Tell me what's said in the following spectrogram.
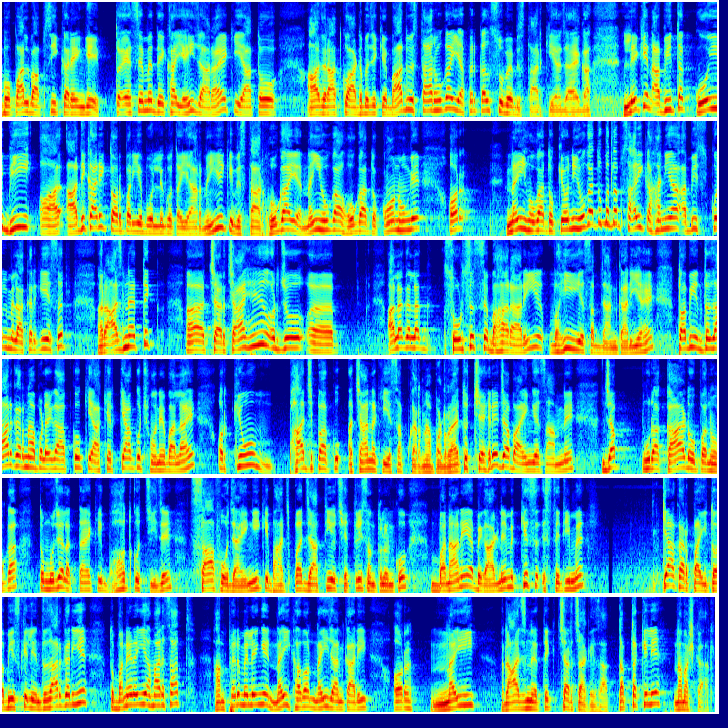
भोपाल वापसी करेंगे। तो ऐसे में देखा यही जा रहा है कि या तो आज रात को आठ बजे के बाद विस्तार होगा या फिर कल सुबह विस्तार किया जाएगा। लेकिन अभी तक कोई भी आधिकारिक तौर पर यह बोलने को तैयार नहीं है कि विस्तार होगा या नहीं होगा होगा तो कौन होंगे और नहीं होगा तो क्यों नहीं होगा? तो मतलब सारी कहानियाँ अभी कुल मिलाकर के ये सिर्फ़ राजनीतिक चर्चाएँ हैं और जो अलग अलग सोर्सेज से बाहर आ रही है, वही ये सब जानकारियाँ हैं। तो अभी इंतज़ार करना पड़ेगा आपको कि आखिर क्या कुछ होने वाला है और क्यों भाजपा को अचानक ये सब करना पड़ रहा है। तो चेहरे जब आएँगे सामने, जब पूरा कार्ड ओपन होगा तो मुझे लगता है कि बहुत कुछ चीज़ें साफ़ हो जाएँगी कि भाजपा जातीय क्षेत्रीय संतुलन को बनाने या बिगाड़ने में किस स्थिति में क्या कर पाई। तो अभी इसके लिए इंतज़ार करिए तो बने रहिए हमारे साथ। हम फिर मिलेंगे नई खबर, नई जानकारी और नई राजनीतिक चर्चा के साथ। तब तक के लिए नमस्कार।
